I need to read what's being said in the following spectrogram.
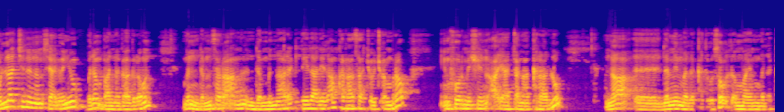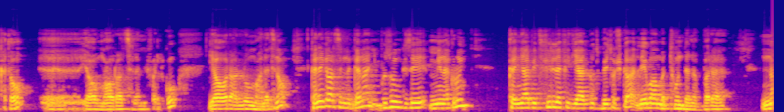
ሁላችንንም ሲያገኙ በደንብ አነጋግረውን ምን እንደምንሰራ ምን እንደምናደርግ ሌላ ሌላም ከራሳቸው ጨምረው information ያጠናክራሉ እና ለሚመለከተው ሰው ለማይመለከተው ያው ማውራት ስለሚፈልጉ ያወራሉ ማለት ነው። ከኔ ጋር ስንገናኝ ብዙውን ጊዜ የሚነግሩኝ ከኛ ቤት ፊት ለፊት ያሉት ቤቶች ጋር ሌባ መጥቶ እንደነበረ እና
